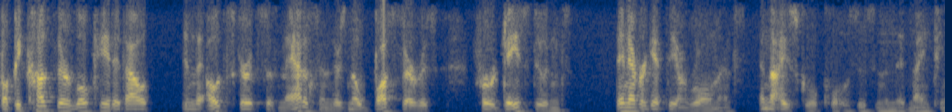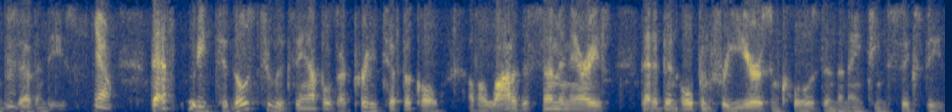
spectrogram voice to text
but because they're located out in the outskirts of Madison, there's no bus service for day students. They never get the enrollments, and the high school closes in the mid 1970s. Mm-hmm. Yeah, that's pretty. T- those two examples are pretty typical of a lot of the seminaries that have been open for years and closed in the 1960s.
